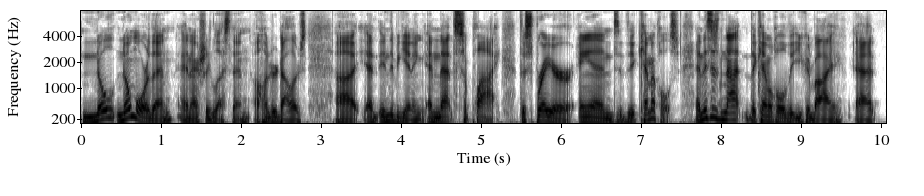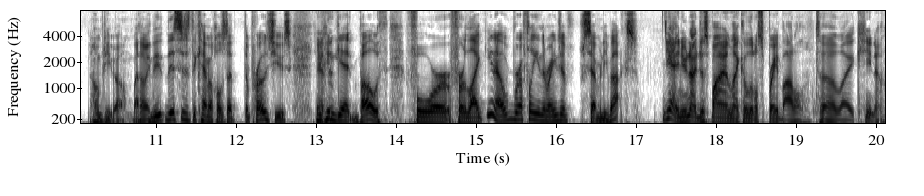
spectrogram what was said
no no more than and actually less than $100 uh, in the beginning. And that supply the sprayer and the chemicals. And this is not the chemical that you can buy at Home Depot by the way. This is the chemicals that the pros use. You can get both for for like you know roughly in the range of 70 bucks Yeah, and you're not just buying like a little spray bottle to like you know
